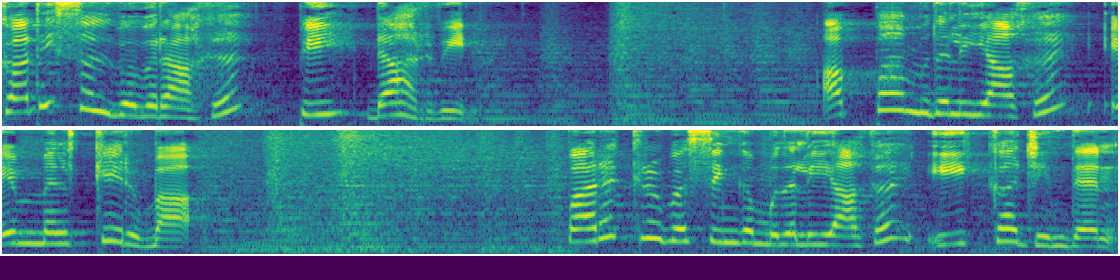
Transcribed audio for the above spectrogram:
கதை சொல்பவராக பி. டார்வின். அப்பா முதலியாக எம். எல். கிருபா. பரக்கிருபசிங்க முதலியாக ஈகா ஜிந்தன்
